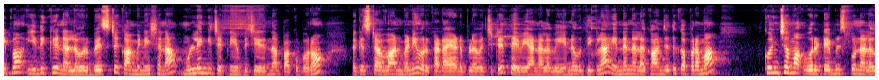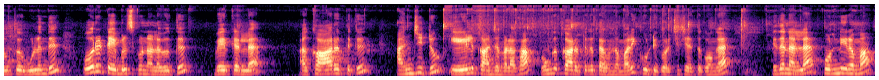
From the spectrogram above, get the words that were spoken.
இப்போ இதுக்கு நல்ல ஒரு பெஸ்ட்டு காம்பினேஷனாக முள்ளங்கி சட்னி எப்படி செய்யுதுன்னு பார்க்க போகிறோம் அதுக்கு ஸ்டவ் ஆன் பண்ணி ஒரு கடாய் அடுப்பில் வச்சுட்டு தேவையான அளவு எண்ணெய் ஊற்றிக்கலாம் எண்ணெய் நல்லா காஞ்சதுக்கப்புறமா கொஞ்சமாக ஒரு டேபிள் ஸ்பூன் அளவுக்கு உளுந்து ஒரு டேபிள் ஸ்பூன் அளவுக்கு வேர்க்கடலை காரத்துக்கு அஞ்சு டு ஏழு காஞ்ச மிளகா உங்கள் காரத்துக்கு தகுந்த மாதிரி கூட்டி குறைச்சி சேர்த்துக்கோங்க. இதை நல்லா பொன்னிறமாக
